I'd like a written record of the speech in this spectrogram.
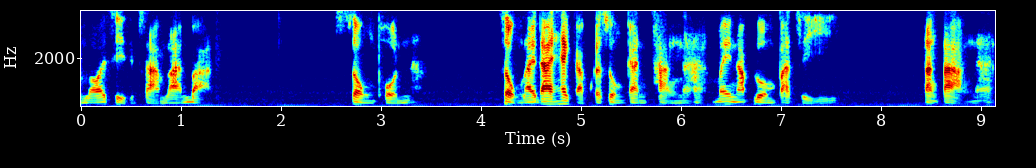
9,343 ล้านบาท ส่งผล ส่งรายได้ให้กับกระทรวงการคลังนะฮะไม่นับรวมภาษีต่างๆนะฮะ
